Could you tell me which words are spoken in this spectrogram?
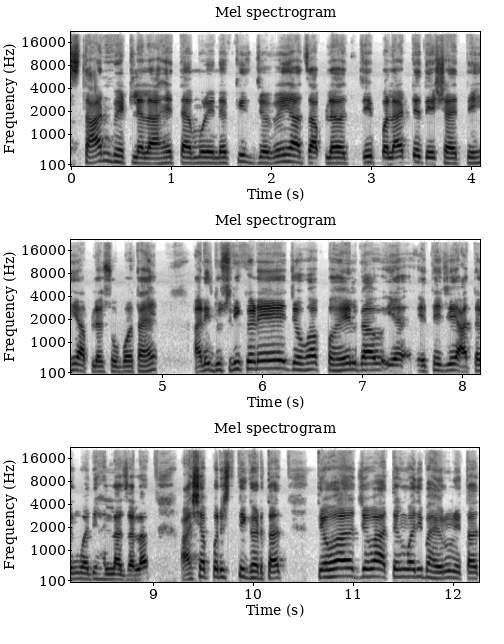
स्थान भेटलेलं आहे. त्यामुळे नक्कीच जगही आज आपल्या जे बलाढ्य देश आहेत तेही आपल्यासोबत आहे. आणि दुसरीकडे जेव्हा पहेलगाव या येथे जे आतंकवादी हल्ला झाला अशा परिस्थिती घडतात. तेव्हा जेव्हा आतंकवादी बाहेरून येतात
